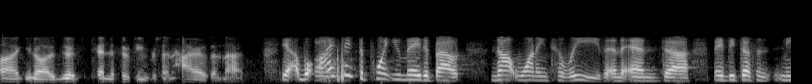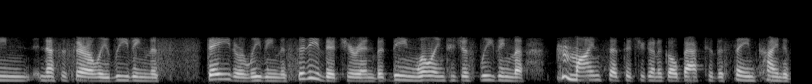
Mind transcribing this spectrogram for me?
uh, you know, a good 10 to 15 percent higher than that. Yeah, well, I think the point you made about not wanting to leave, and and uh, maybe it doesn't mean necessarily leaving this state or leaving the city that you're in, but being willing to just leaving the mindset that you're going to go back to the same kind of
